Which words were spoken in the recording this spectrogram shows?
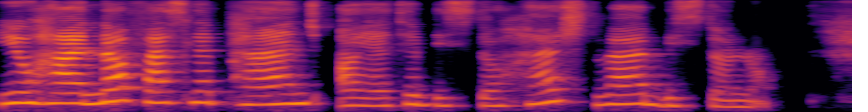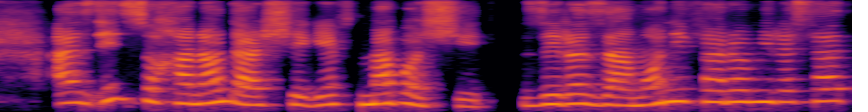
یوحنا فصل 5 آیت 28 و 29 از این سخنان در شگفت مباشید زیرا زمانی فرا می‌رسد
